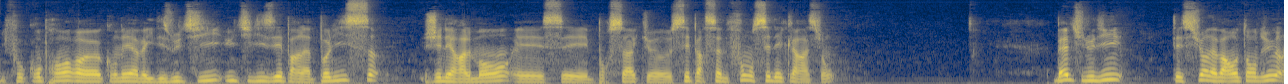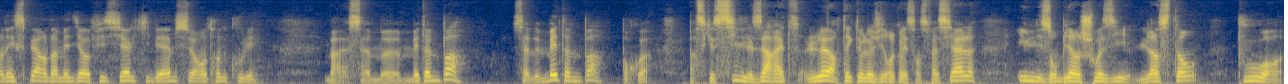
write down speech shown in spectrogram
il faut comprendre euh, qu'on est avec des outils utilisés par la police généralement et c'est pour ça que ces personnes font ces déclarations. Ben, tu nous dis, t'es sûr d'avoir entendu un expert d'un média officiel qu'IBM serait en train de couler Bah, ça me m'étonne pas. Ça ne m'étonne pas. Pourquoi? Parce que s'ils arrêtent leur technologie de reconnaissance faciale, ils ont bien choisi l'instant pour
